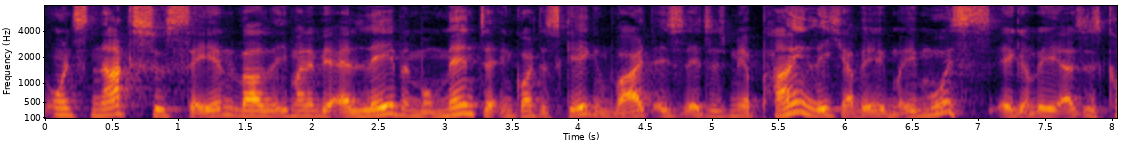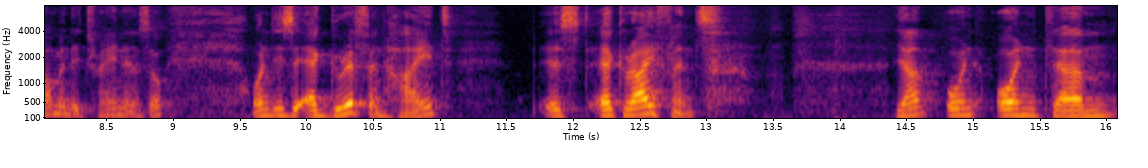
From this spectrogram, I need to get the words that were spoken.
uns nachzusehen, weil ich meine, wir erleben Momente in Gottes Gegenwart. Es, es ist mir peinlich, aber ich, ich, muss irgendwie, also es kommen die Tränen und so. Und diese Ergriffenheit ist ergreifend. Ja, und, und ähm,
